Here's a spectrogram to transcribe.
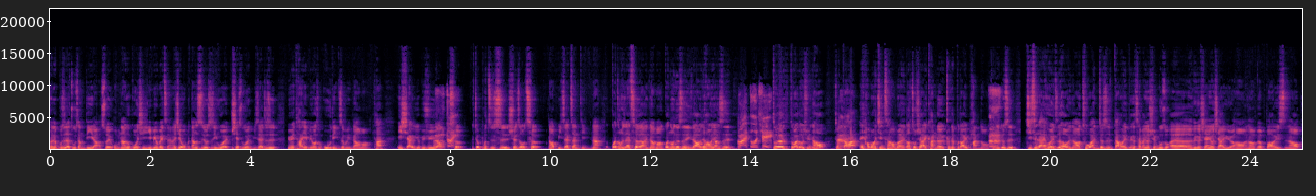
可能不是在主场地啊，所以我们拿出国旗也没有被怎样。而且我们当时就是因为谢淑薇比赛，就是因为他也没有什么屋顶什么，你知道吗？他。一下雨就必须要撤，嗯、就不只是选手撤，然后比赛暂停，那观众也在撤啊，你知道吗？观众就是你知道，就好像是躲来躲去，对，躲来躲去，然后就大家哎、嗯欸，好不容易进场，好不容易到坐下来看了，可能不到一盘哦，可能就是几次来回之后，你知道，突然就是大会那个裁判就宣布说，呃，那个现在又下雨了哈，然后不不好意思，然后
